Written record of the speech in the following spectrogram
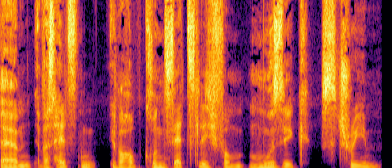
Ähm, was hältst du denn überhaupt grundsätzlich vom Musikstream?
